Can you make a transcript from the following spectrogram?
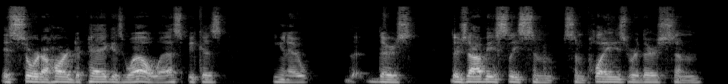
is sort of hard to peg as well, Wes, because, you know, th- there's there's obviously some some plays where there's some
